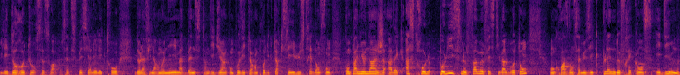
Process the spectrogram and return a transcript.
Il est de retour ce soir pour cette spéciale électro de la Philharmonie. Matt Ben c'est un DJ, un compositeur, un producteur qui s'est illustré dans son compagnonnage avec Astropolis, le fameux festival breton. On croise dans sa musique pleine de fréquences et d'hymnes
